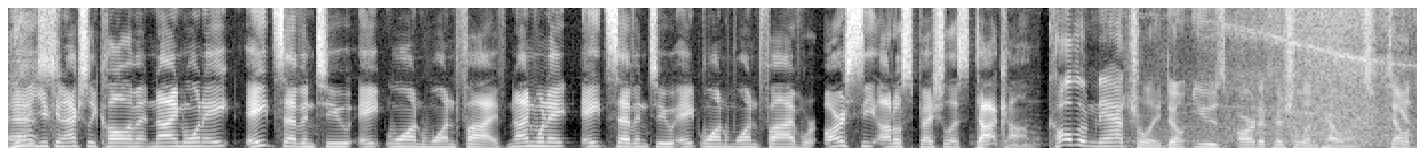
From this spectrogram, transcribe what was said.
Uh, You can actually call them at 918 872 8115. 918 872 8115 or rcautospecialist.com. Call them naturally. Don't use artificial intelligence. Tell, tell,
